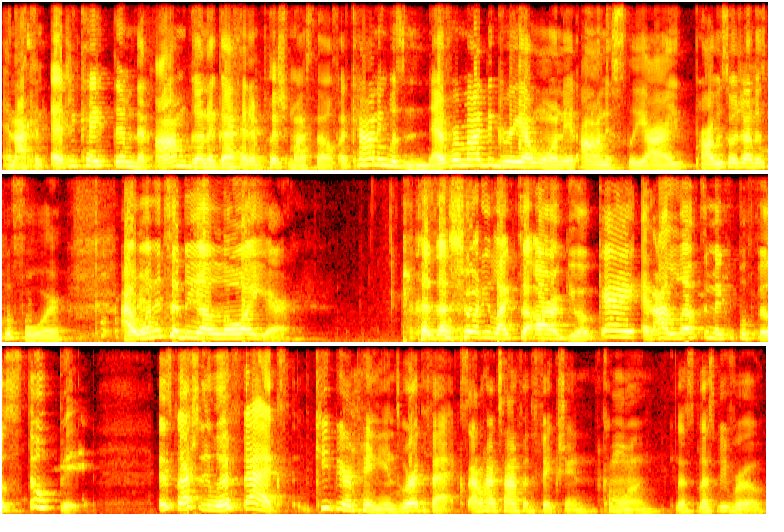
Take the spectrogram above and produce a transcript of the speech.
and I can educate them, then I'm to go ahead and push myself. Accounting was never my degree I wanted, honestly. I probably told y'all this before. I wanted to be a lawyer because I shorty like to argue, okay? And I love to make people feel stupid, especially with facts. Keep your opinions. Where are the facts? I don't have time for the fiction. Come on, let's let's be real.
